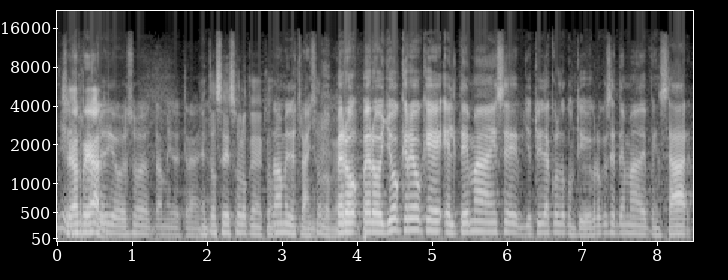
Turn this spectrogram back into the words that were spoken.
Sí, eso sea está real. medio- eso está medio extraño. Entonces eso es lo que... Eso estaba medio extraño. es que- Pero, pero yo creo que el tema ese, yo estoy de acuerdo contigo, yo creo que ese tema de pensar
